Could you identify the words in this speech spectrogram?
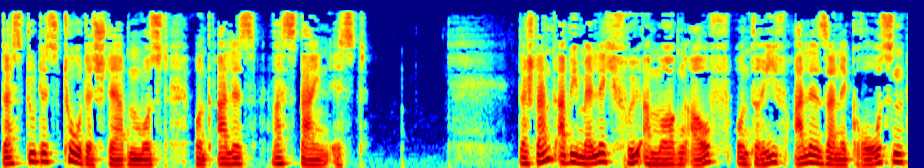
dass du des Todes sterben musst und alles, was dein ist. Da stand Abimelech früh am Morgen auf und rief alle seine Großen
